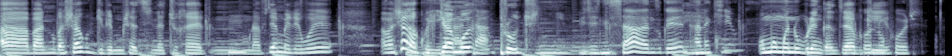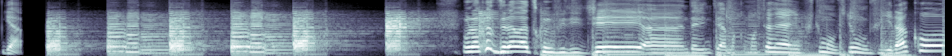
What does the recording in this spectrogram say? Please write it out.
abantu bashaka kugira imishatsi naturelle muravyemerewe abashaka Bakuyikata. kuryamo produit nyine biri nisanzwe nta na kimwe. Umwe umwe n'uburenganzira bwiwe. murakoze rero abatwumvirije eh, ndarindira amakomantere yanyu kuko muvyumvira ko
